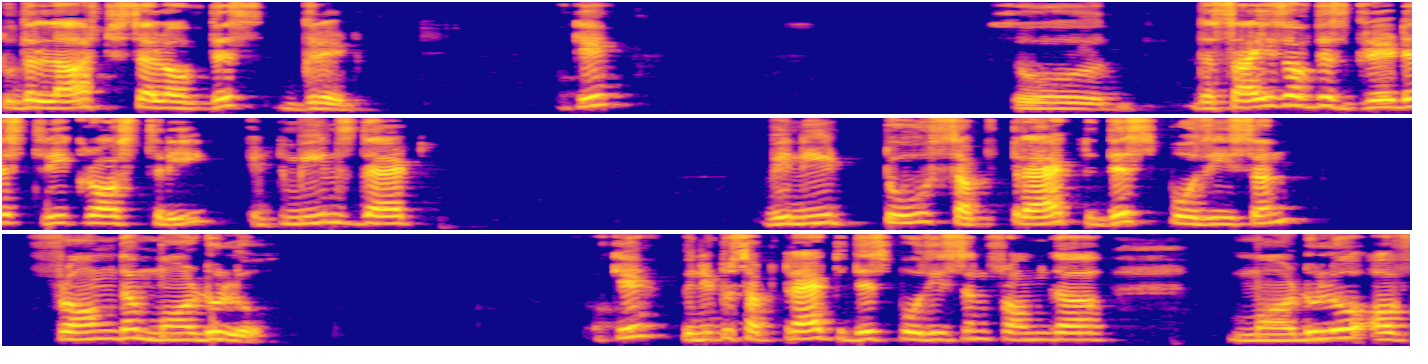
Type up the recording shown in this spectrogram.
to the last cell of this grid. Okay? So the size of this grid is 3 cross 3 it means that we need to subtract this position from the modulo. Okay? We need to subtract this position from the modulo of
